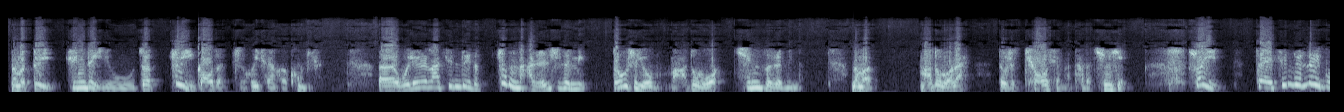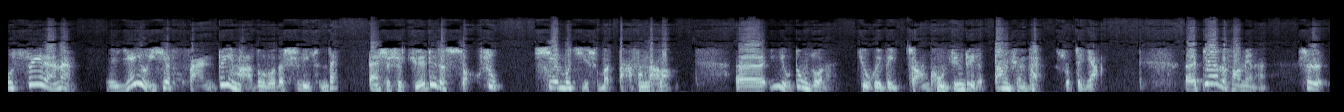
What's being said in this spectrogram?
那么对军队有着最高的指挥权和控制权。呃，委内瑞拉军队的重大人事任命都是由马杜罗亲自任命的，那么马杜罗呢都是挑选了他的亲信，所以在军队内部虽然呢也有一些反对马杜罗的势力存在。但是是绝对的少数，掀不起什么大风大浪，呃，一有动作呢，就会被掌控军队的当权派所镇压。呃，第二个方面呢，是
